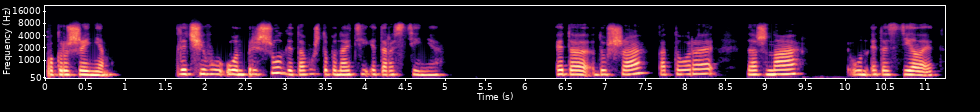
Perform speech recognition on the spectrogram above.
погружением. Для чего он пришел? Для того, чтобы найти это растение. Это душа, которая должна, он это сделает.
